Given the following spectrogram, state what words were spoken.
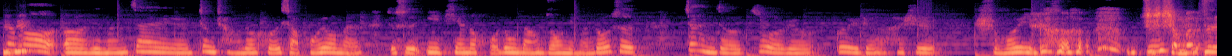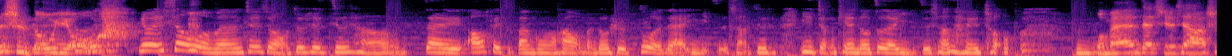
那么呃，你们在正常的和小朋友们就是一天的活动当中，你们都是站着、坐着、跪着，还是？什么一个 姿什么姿势都有，因为像我们这种就是经常在 office 办公的话，我们都是坐在椅子上，就是一整天都坐在椅子上那一种。嗯，我们在学校是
